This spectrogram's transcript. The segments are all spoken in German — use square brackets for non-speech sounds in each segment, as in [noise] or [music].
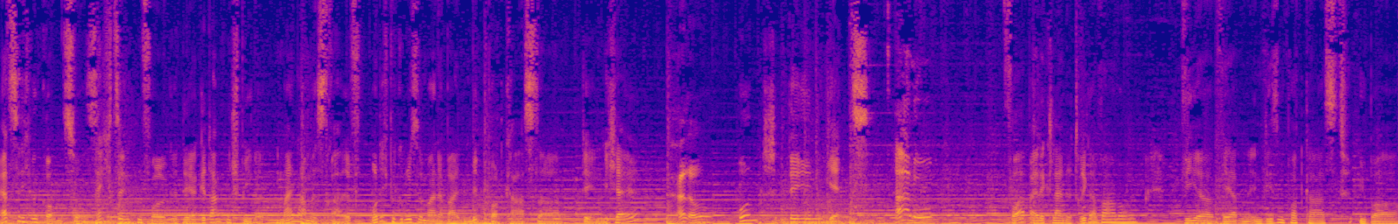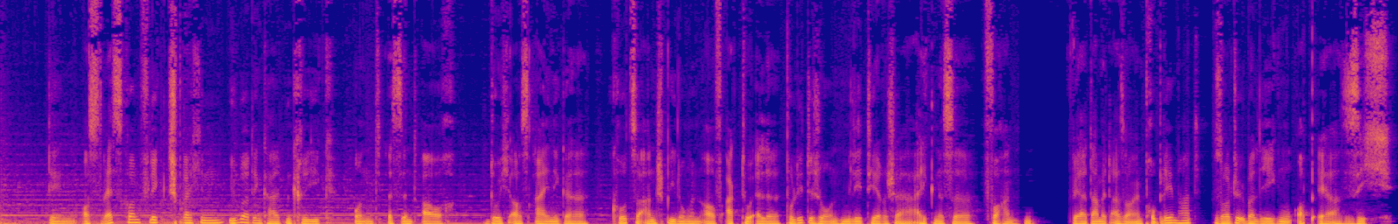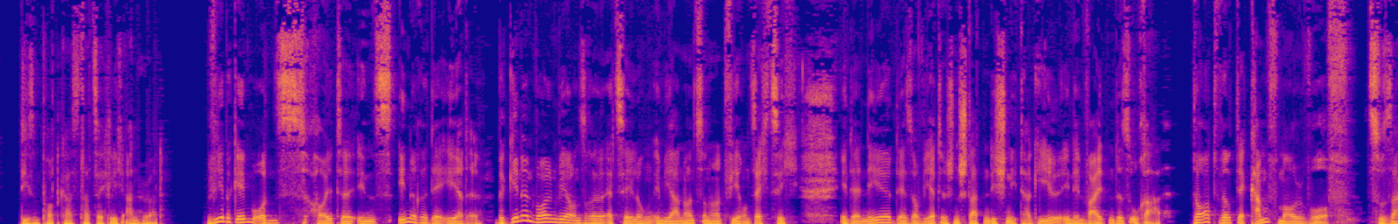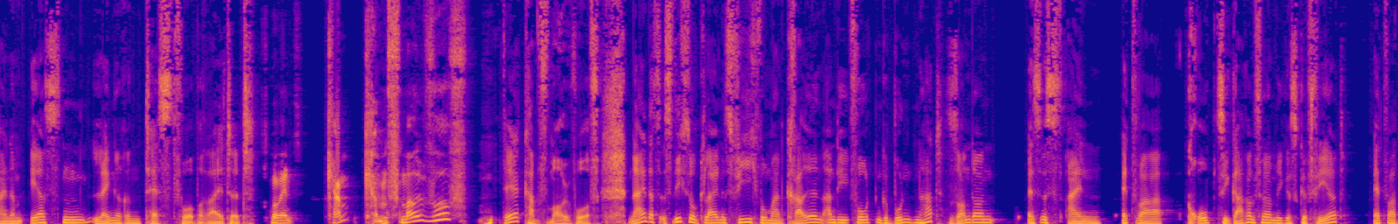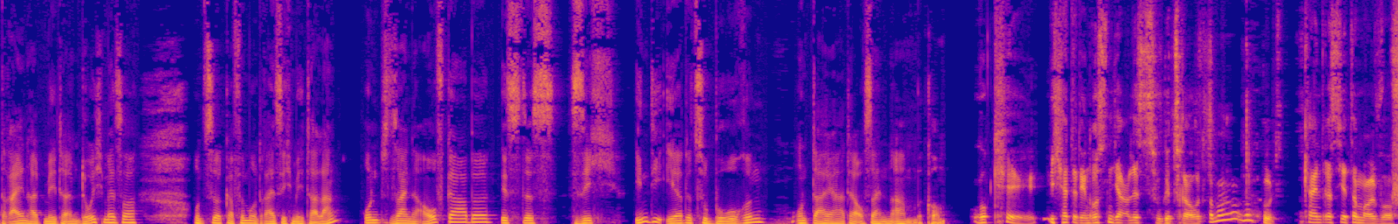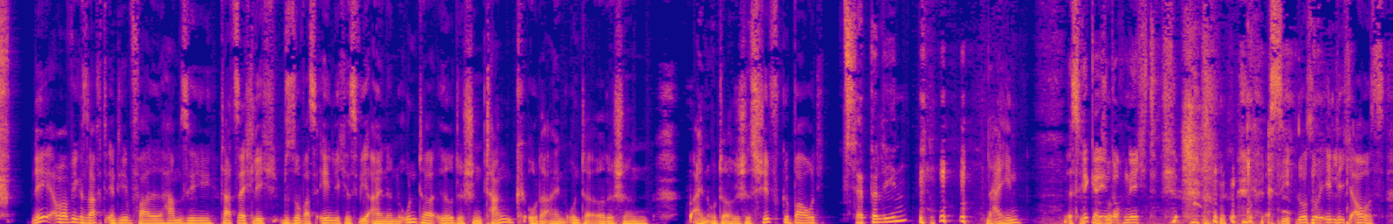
Herzlich willkommen zur 16. Folge der Gedankenspiele. Mein Name ist Ralf und ich begrüße meine beiden Mitpodcaster, den Michael. Hallo. Und den Jens. Hallo. Vorab eine kleine Triggerwarnung. Wir werden in diesem Podcast über den Ost-West-Konflikt sprechen, über den Kalten Krieg und es sind auch durchaus einige kurze Anspielungen auf aktuelle politische und militärische Ereignisse vorhanden. Wer damit also ein Problem hat, sollte überlegen, ob er sich diesen Podcast tatsächlich anhört. Wir begeben uns heute ins Innere der Erde. Beginnen wollen wir unsere Erzählung im Jahr 1964 in der Nähe der sowjetischen Stadt Nischni Tagil in den Weiten des Ural. Dort wird der Kampfmaulwurf zu seinem ersten längeren Test vorbereitet. Moment. Kamp Kampfmaulwurf? Der Kampfmaulwurf. Nein, das ist nicht so ein kleines Viech, wo man Krallen an die Pfoten gebunden hat, sondern es ist ein etwa grob zigarrenförmiges Gefährt, etwa dreieinhalb Meter im Durchmesser und circa 35 Meter lang. Und seine Aufgabe ist es, sich in die Erde zu bohren und daher hat er auch seinen Namen bekommen. Okay, ich hätte den Russen ja alles zugetraut, aber gut, kein dressierter Maulwurf. Nee, aber wie gesagt, in dem Fall haben sie tatsächlich sowas ähnliches wie einen unterirdischen Tank oder einen unterirdischen, ein unterirdisches Schiff gebaut. Zeppelin? [laughs] Nein. Es sieht ihn so, doch nicht. [laughs] es sieht nur so ähnlich aus.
